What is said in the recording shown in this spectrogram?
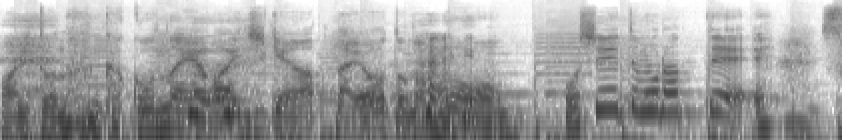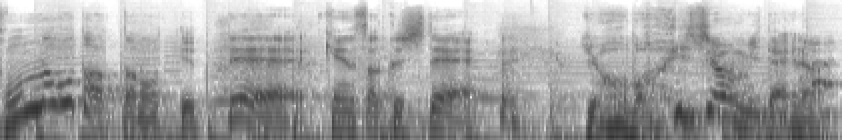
割となんかこんなやばい事件あったよとかも教えてもらって「えそんなことあったの?」って言って検索して「やばいじゃん」みたいな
